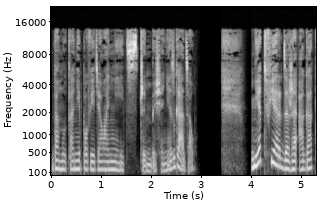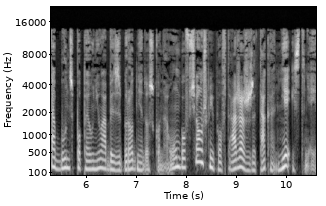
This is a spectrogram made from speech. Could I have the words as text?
Danuta nie powiedziała nic, z czym by się nie zgadzał. Nie twierdzę, że Agata Bunc popełniłaby zbrodnię doskonałą, bo wciąż mi powtarzasz, że taka nie istnieje.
